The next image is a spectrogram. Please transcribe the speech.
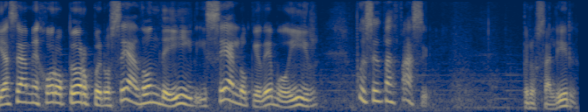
ya sea mejor o peor, pero sea dónde ir y sea lo que debo ir, pues es más fácil. Pero salir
